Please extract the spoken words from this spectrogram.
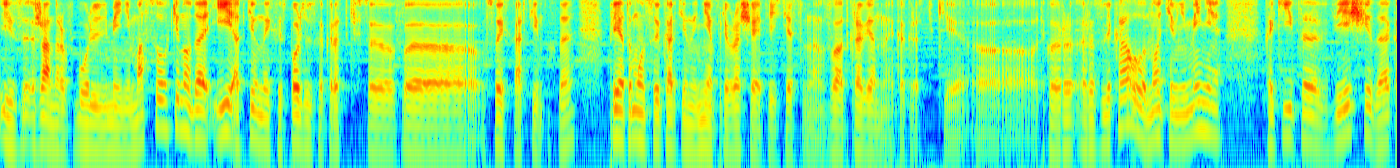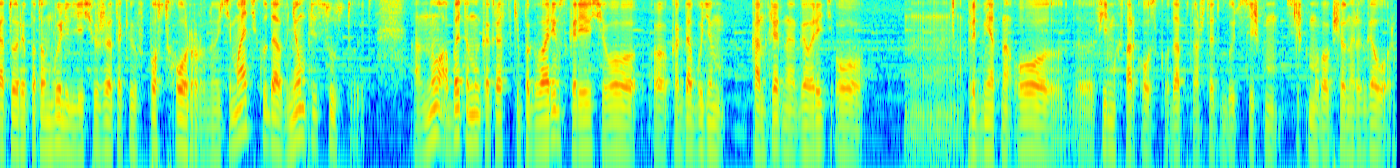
из жанров более-менее массового кино, да, и активно их использует как раз-таки в, в, в своих картинах, да. При этом он свои картины не превращает, естественно, в откровенное как раз-таки э, такое развлекалово, но тем не менее какие-то вещи, да, которые потом вылились уже так и в постхоррорную тематику, да, в нем присутствуют. Ну, об этом мы как раз-таки поговорим, скорее всего, э, когда будем конкретно говорить о предметно о э, фильмах Тарковского, да, потому что это будет слишком, слишком обобщенный разговор.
